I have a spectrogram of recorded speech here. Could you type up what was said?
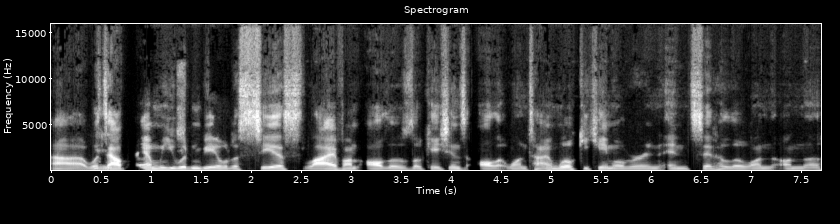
Uh, without them, you wouldn't be able to see us live on all those locations all at one time. Wilkie came over and, and said hello on on the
